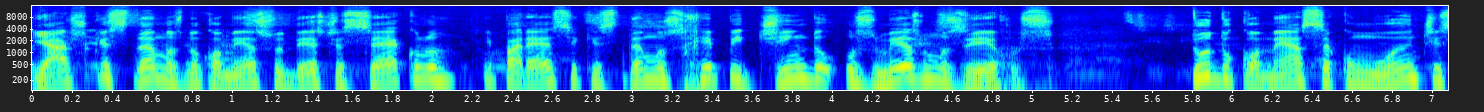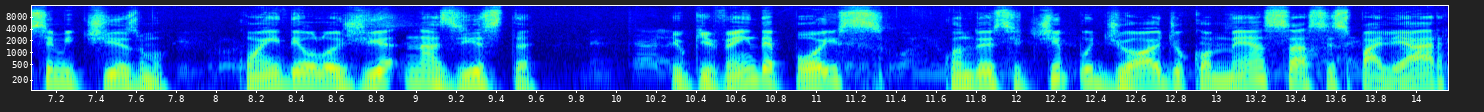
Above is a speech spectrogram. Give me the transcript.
E acho que estamos no começo deste século e parece que estamos repetindo os mesmos erros. Tudo começa com o antissemitismo, com a ideologia nazista. E o que vem depois quando esse tipo de ódio começa a se espalhar,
